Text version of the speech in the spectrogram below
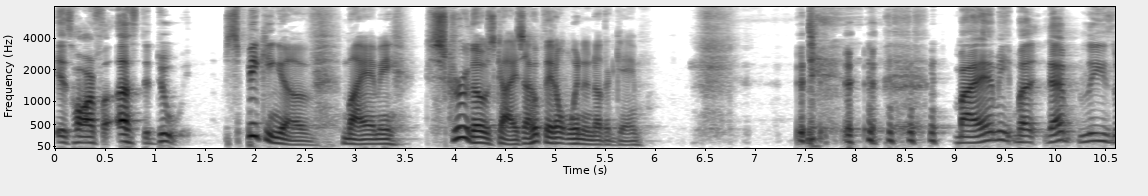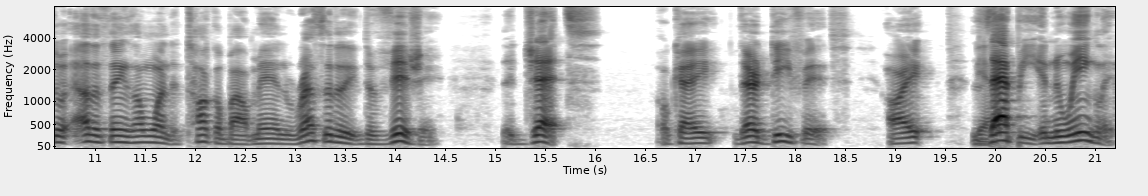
it's hard for us to do it. Speaking of Miami, screw those guys. I hope they don't win another game. Miami, but that leads to other things I wanted to talk about, man. The rest of the division, the Jets, okay, their defense, all right, yeah. Zappe in New England.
